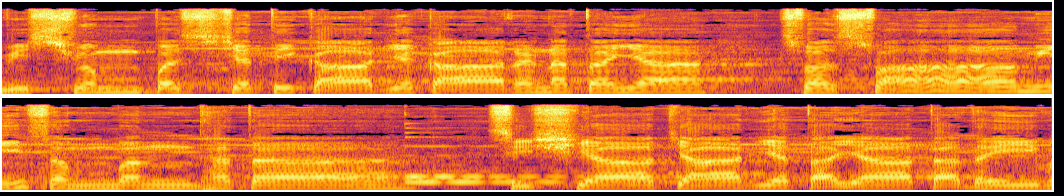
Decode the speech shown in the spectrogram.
विश्वं पश्यति कार्यकारणतया स्वस्वामी सम्बन्धता शिष्याचार्यतया तदैव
